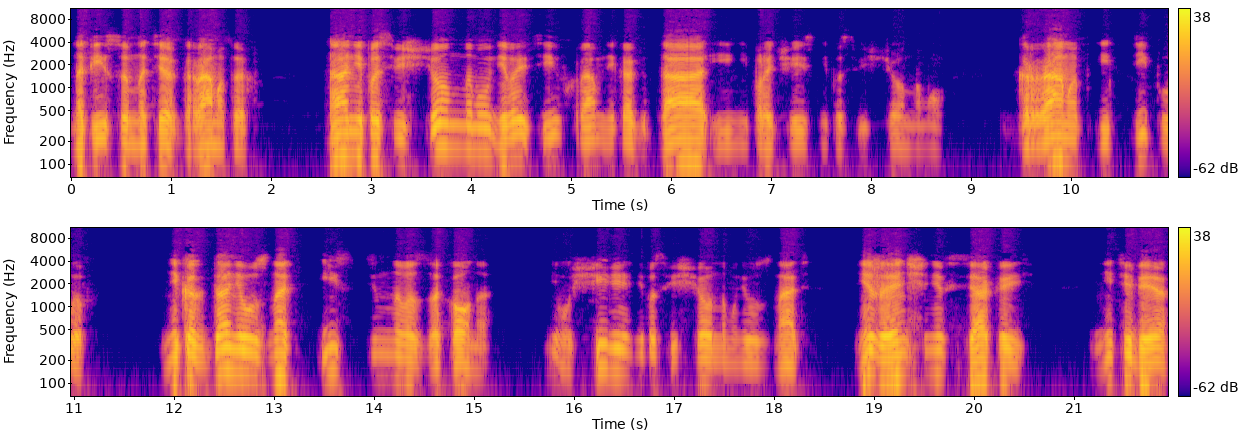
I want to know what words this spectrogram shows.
написан на тех грамотах, а непосвященному не войти в храм никогда и не прочесть непосвященному. Грамот и титлов, никогда не узнать истинного закона, ни мужчине непосвященному не узнать, ни женщине всякой, ни тебе,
